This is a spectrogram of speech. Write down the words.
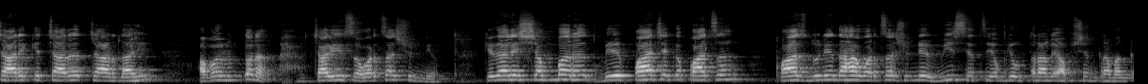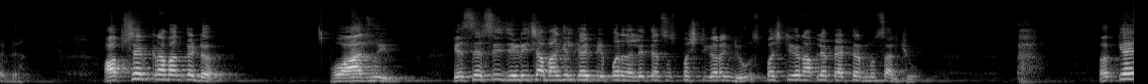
चार एके चार चार दहा. आपण म्हणतो ना चाळीस वरचा शून्य. किती झाले शंभर बे पाच एक पाच पाच दुने दहा वरचा शून्य वीस याचं योग्य उत्तर आलं ऑप्शन क्रमांक ड. ऑप्शन क्रमांक ड. हो आज होईल. एस एस सी जेडीच्या मागील काही पेपर झाले त्याचं स्पष्टीकरण घेऊ. स्पष्टीकरण आपल्या पॅटर्ननुसार घेऊ. ओके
